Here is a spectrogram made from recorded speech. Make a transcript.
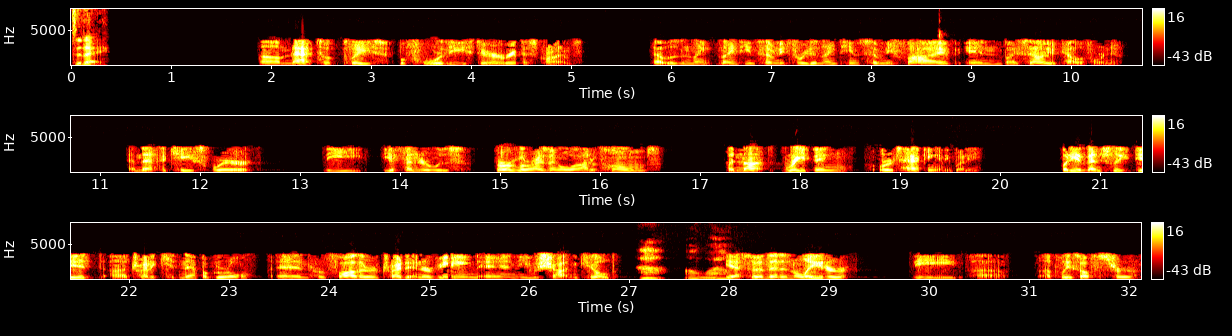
today. Um, that took place before the East Area Rapist crimes. That was in 1973 to 1975 in Visalia, California. And that's a case where the, the offender was burglarizing a lot of homes, but not raping or attacking anybody. But he eventually did uh, try to kidnap a girl, and her father tried to intervene, and he was shot and killed. oh wow. Yeah. So then in later, the uh, a police officer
